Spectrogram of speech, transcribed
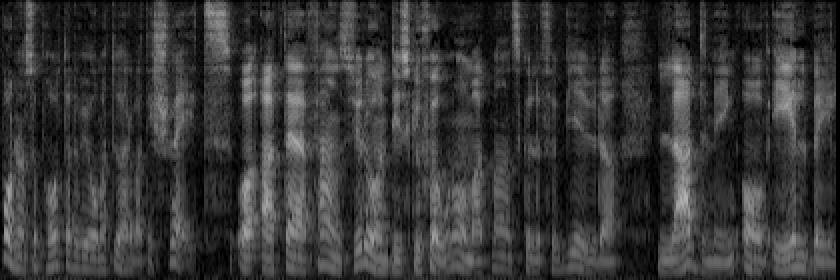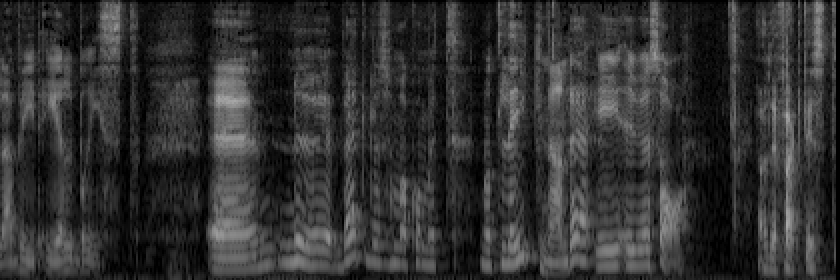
podden så pratade vi om att du hade varit i Schweiz och att där fanns ju då en diskussion om att man skulle förbjuda laddning av elbilar vid elbrist. Eh, nu verkar det som att det har kommit något liknande i USA. Ja, det är faktiskt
